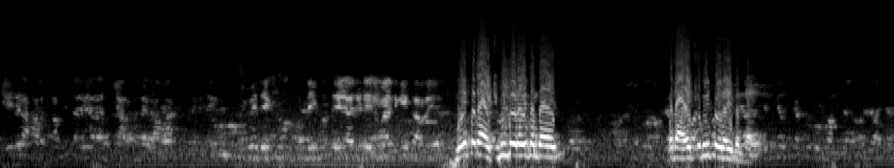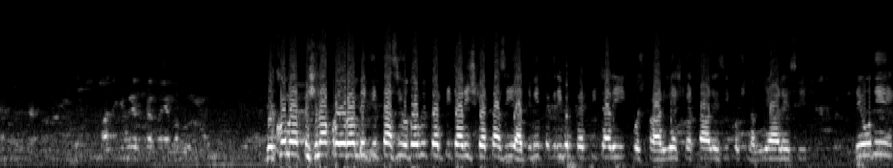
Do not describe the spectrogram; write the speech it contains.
ਕਿ ਇਹ ਜਿਹੜਾ ਹਲਕਾ ਵੀ ਤਾਂ ਇਹਦਾ ਰਿਜ਼ਰਵ ਹੈਗਾ ਵਾ ਕਿਤੇ ਨਾ ਕਿਤੇ। ਕਿਵੇਂ ਦੇਖੋ ਤੁਹਾਡੇ ਹੀ ਬੰਦੇ ਆ ਜਿਹੜੇ ਨੁਮਾਇੰਦਗੀ ਕਰ ਰਹੇ ਆ। ਨਹੀਂ ਵਿਧਾਇਕ ਵੀ ਮੇਰਾ ਹੀ ਬੰਦਾ ਹੈ ਜੀ। ਵਿਧਾਇਕ ਵੀ ਮੇਰਾ ਹੀ ਬੰਦਾ ਹੈ। ਅੱਜ ਕਿੰਨੇ ਸਕੱਤਾਂ ਦੇਖੋ, ਮੈਂ ਪਿਛਲਾ ਪ੍ਰੋਗਰਾਮ ਵੀ ਕੀਤਾ ਸੀ, ਉਦੋਂ ਵੀ 35 40 ਸ਼ਿਕਾਇਤਾਂ ਸੀ, ਅੱਜ ਵੀ ਤਕਰੀਬਨ 35 40 ਕੁਝ ਪੁਰਾਣੀਆਂ ਸ਼ਿਕਾਇਤਾਂ ਵਾਲੇ ਸੀ ਕੁਝ ਨਵੀਆਂ ਵਾਲੇ ਸੀ। ਤੇ ਉਹਦੀ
